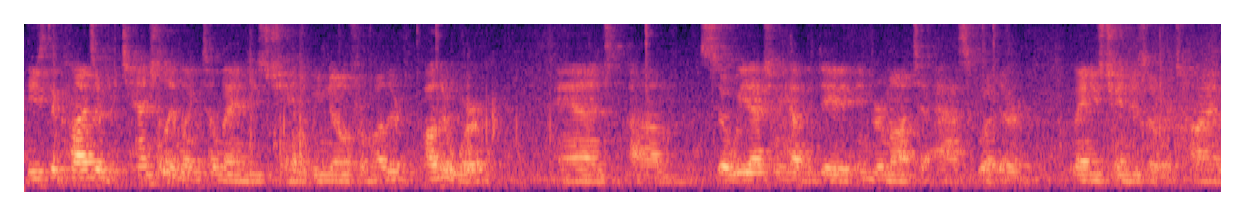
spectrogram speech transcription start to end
these declines are potentially linked to land use change, we know from other, other work, and um, so we actually have the data in Vermont to ask whether land use changes over time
